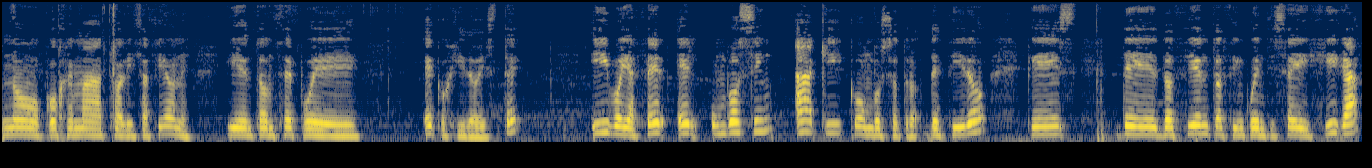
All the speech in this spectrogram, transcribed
no coge más actualizaciones. Y entonces pues he cogido este y voy a hacer el unboxing aquí con vosotros. Deciros que es de 256 gigas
